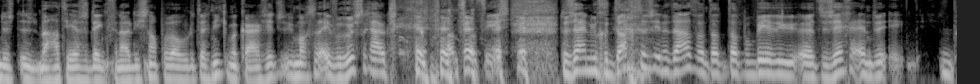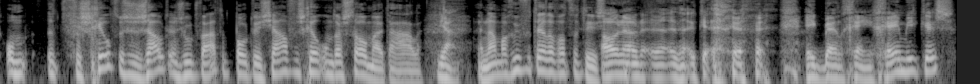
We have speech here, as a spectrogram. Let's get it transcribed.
Dus, dus de HTS denkt van nou, die snappen wel hoe de techniek in elkaar zit. Dus u mag het even rustig uitleggen wat dat is. Er zijn nu gedachten inderdaad, want dat, dat probeert u uh, te zeggen. En de, om het verschil tussen zout en zoetwater, potentiaalverschil om daar stroom uit te halen. Ja. En nou mag u vertellen wat het is. Oh, nou, uh, ik ben geen chemicus.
